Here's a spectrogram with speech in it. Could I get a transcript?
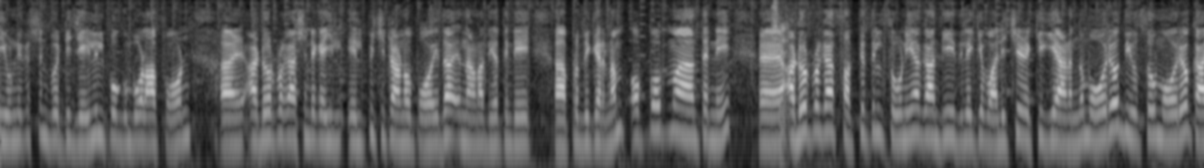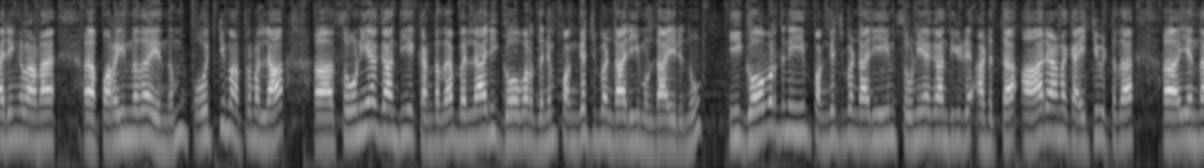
ഈ ഉണ്ണികൃഷ്ണൻ പോറ്റി ജയിലിൽ പോകുമ്പോൾ ആ ഫോൺ അടൂർ പ്രകാശിന്റെ കയ്യിൽ ഏൽപ്പിച്ചിട്ടാണോ പോയത് എന്നാണ് അദ്ദേഹത്തിന്റെ പ്രതികരണം. ഒപ്പം തന്നെ അടൂർ പ്രകാശ് സത്യത്തിൽ സോണിയാഗാന്ധിയെ ഇതിലേക്ക് വലിച്ചിഴക്കുകയാണെന്നും ഓരോ ദിവസവും ഓരോ കാര്യങ്ങളാണ് പറയുന്നത് എന്നും. പോറ്റി മാത്രമല്ല സോണിയാഗാന്ധിയെ കണ്ടത് ബല്ലാരി ഗോവർദ്ധനും പങ്കജ് ഭണ്ഡാരിയും ഉണ്ടായിരുന്നു. ഈ ഗോവർദ്ധനെയും പങ്കജ് ഭണ്ഡാരിയെയും സോണിയാഗാന്ധിയുടെ അടുത്ത് ആരാണ് കയറ്റിവിട്ടത്? എന്ന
